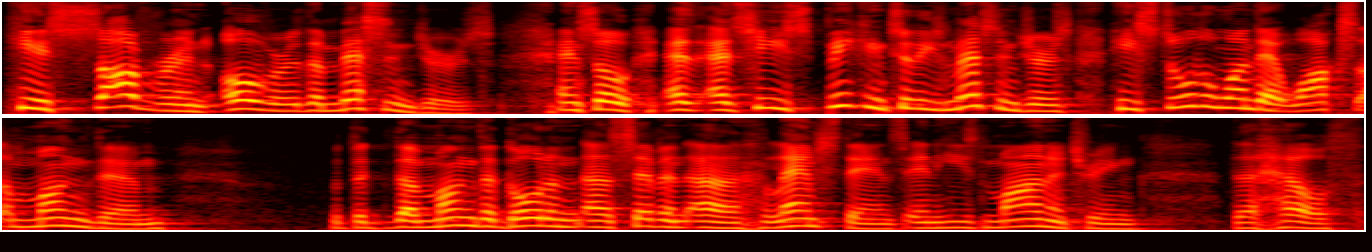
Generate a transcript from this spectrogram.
He is sovereign over the messengers. And so, as, as he's speaking to these messengers, he's still the one that walks among them, with the, the among the golden uh, seven uh, lampstands, and he's monitoring the health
